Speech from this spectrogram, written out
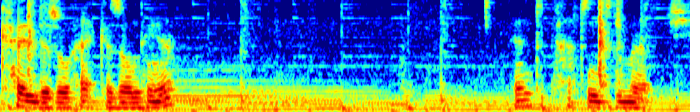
coders or hackers on here. Enter pattern to match.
